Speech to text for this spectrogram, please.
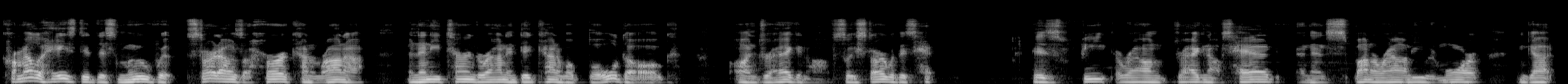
Carmelo Hayes did this move with started out as a hurricanrana, and then he turned around and did kind of a bulldog on Dragunov. So he started with his head, his feet around Dragunov's head, and then spun around even more and got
